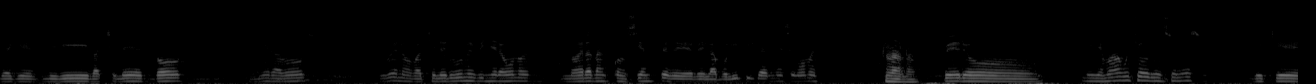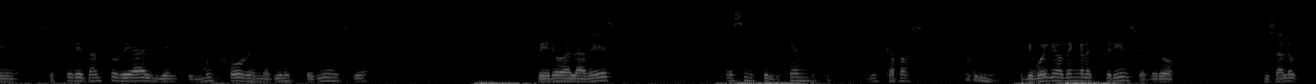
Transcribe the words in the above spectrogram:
ya que viví Bachelet 2, Piñera 2, y bueno, Bachelet 1 y Piñera 1 no era tan consciente de, la política en ese momento. Claro. Pero me llamaba mucho la atención eso, de que se espere tanto de alguien que es muy joven, no tiene experiencia, pero a la vez es inteligente y es capaz. Porque puede que no tenga la experiencia, pero quizá lo,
